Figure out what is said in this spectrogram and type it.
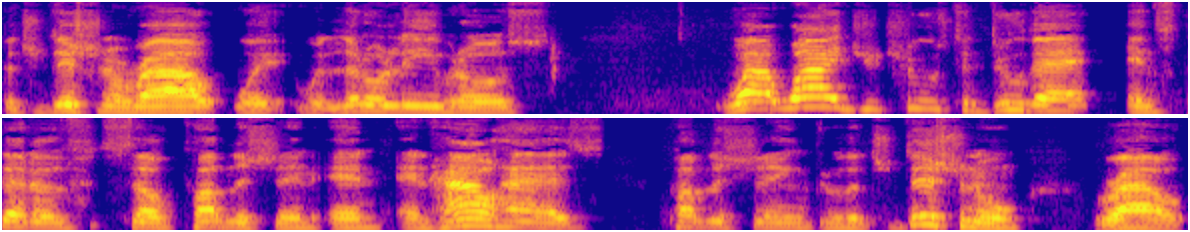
the traditional route with, with little libros. Why why did you choose to do that instead of self-publishing? And and how has publishing through the traditional route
